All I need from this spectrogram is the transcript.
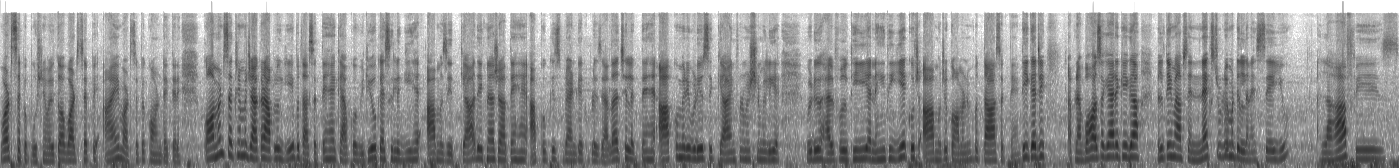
व्हाट्सएप पे पूछने वाली। तो आप व्हाट्सएप पे आएँ व्हाट्सएप पे कॉन्टैक्ट करें। कॉमेंट सेक्शन में जाकर आप लोग ये बता सकते हैं कि आपको वीडियो कैसी लगी है, आप मज़ीद क्या देखना चाहते हैं, आपको किस ब्रांड के कपड़े ज़्यादा अच्छे लगते हैं, आपको मेरी वीडियो से क्या इन्फॉर्मेशन मिली है वीडियो हेल्पफुल थी या नहीं थी, ये कुछ आप मुझे कॉमेंट में बता सकते हैं। ठीक है जी, अपना बहुत सा ख्याल रखिएगा। मिलती हूँ मैं आपसे नेक्स्ट वीडियो में। टिल देना से यू अल्लाह हाफिज़।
